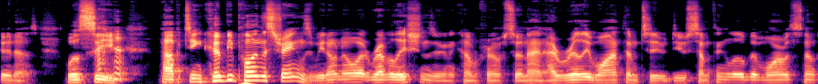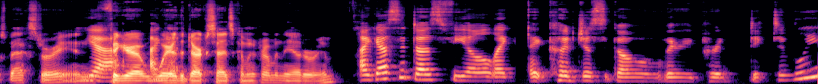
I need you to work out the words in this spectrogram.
Who knows? We'll see. Palpatine could be pulling the strings. We don't know what revelations are going to come from episode 9. I really want them to do something a little bit more with Snoke's backstory and Yeah, figure out I where get- the dark side's coming from in the Outer Rim. I guess it does feel like it could just go very predictably.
